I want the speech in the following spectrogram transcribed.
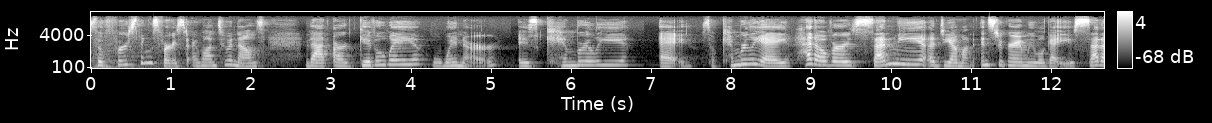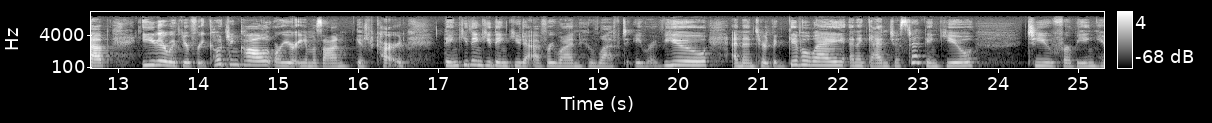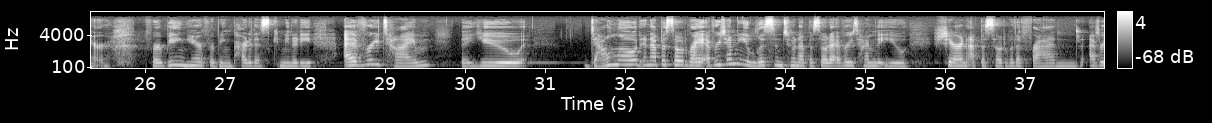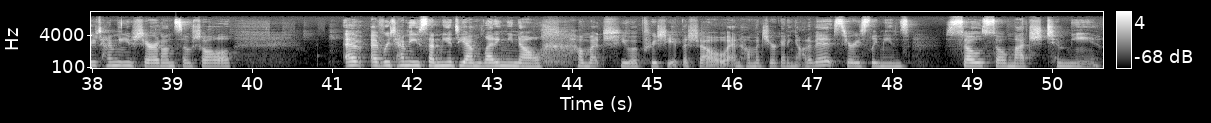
So, first things first, I want to announce that our giveaway winner is Kimberly A. So, Kimberly A, head over, send me a DM on Instagram. We will get you set up either with your free coaching call or your Amazon gift card. Thank you, thank you, thank you to everyone who left a review and entered the giveaway. And again, just a thank you to you for being here, for being here, for being part of this community. Every time that you download an episode, right? Every time that you listen to an episode, every time that you share an episode with a friend, every time that you share it on social, every time that you send me a DM letting me know how much you appreciate the show and how much you're getting out of it, seriously means so, so much to me.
